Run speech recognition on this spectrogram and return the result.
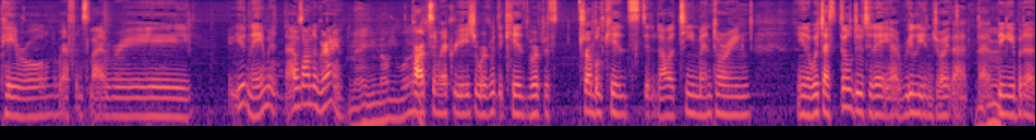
payroll, the reference library, you name it. I was on the grind. Man, you know you was. Parks and recreation, worked with the kids, worked with troubled kids, did all the teen mentoring, you know, which I still do today. I really enjoy that, that Mhm. being able to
